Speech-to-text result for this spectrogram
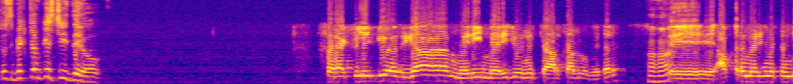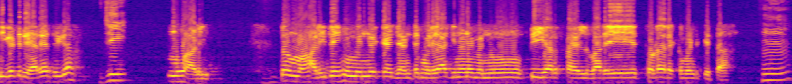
ਤੁਸੀਂ ਵਿਕਟਮ ਕਿਸ ਚੀਜ਼ ਦੇ ਹੋ? ਸਰ ਐਕਚੁਅਲੀ ਕੀ ਹੋਇਆ ਸੀਗਾ ਮੇਰੀ ਮੈਰਿਜ ਹੋਈ ਨੂੰ 4 ਸਾਲ ਹੋ ਗਏ ਸਰ। ਤੇ ਆਫਟਰ ਮੈਰਿਜ ਮੈਂ ਚੰਡੀਗੜ੍ਹ ਰਹਿ ਰਿਹਾ ਸੀਗਾ। ਜੀ। ਮੋਹਾਲੀ। ਤੇ ਮੋਹਾਲੀ ਤੇ ਹੀ ਮੈਨੂੰ ਇੱਕ ਏਜੰਟ ਮਿਲਿਆ ਜਿਨ੍ਹਾਂ ਨੇ ਮੈਨੂੰ ਪੀਆਰ ਫਾਈਲ ਬਾਰੇ ਥੋੜਾ ਰეკਮੈਂਡ ਕੀਤਾ। ਹੂੰ।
